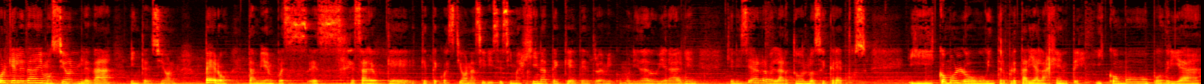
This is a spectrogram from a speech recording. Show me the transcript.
porque le da emoción, le da intención pero también pues es, es algo que, que, te cuestionas y dices imagínate que dentro de mi comunidad hubiera alguien quien hiciera revelar todos los secretos y cómo lo interpretaría la gente y cómo podría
